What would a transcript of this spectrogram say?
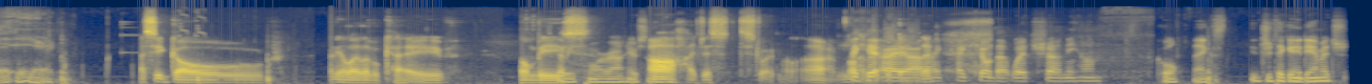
I see gold. Any low level cave. Gotta be Zombies. some more around here somewhere. Ah, I just destroyed my. Uh, I'm not having ki- a I, good day uh. I, I killed that witch, uh, Nihon. Cool. Thanks. Did you take any damage?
